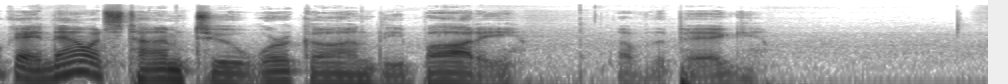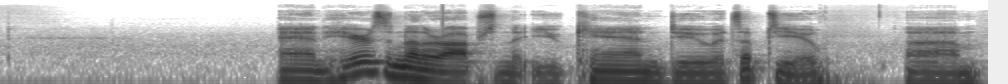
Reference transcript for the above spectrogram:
Okay, now it's time to work on the body of the pig. And here's another option that you can do. It's up to you. Um,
